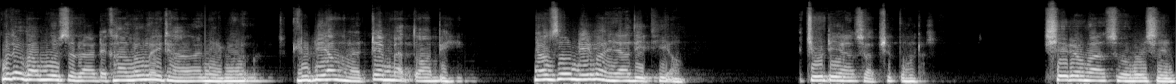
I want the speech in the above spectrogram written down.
ကုသိုလ်ကောင်းမှုဆိုတာတစ်ခါလုံးလိုက်တာကနေပြီးတော့လူတယောက်ဟာတက်မှတ်သွားပြီးနောက်ဆုံးနိဗ္ဗာန်ရသည့်ထိအောင် အကျိုးတရားဆိုတာဖြစ်ပေါ်လာရှေးတော့ကဆိုလို့ရှိရင်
